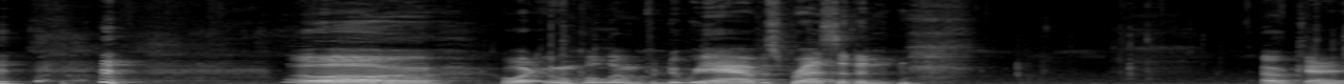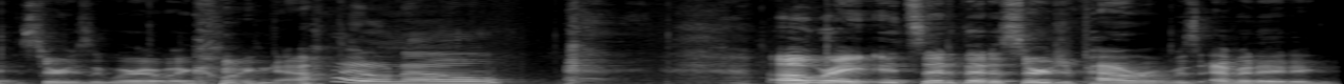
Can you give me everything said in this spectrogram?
oh, what Oompa Loompa do we have as president? Okay, seriously, where am I going now? I don't know. Oh, right. It said that a surge of power was emanating.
